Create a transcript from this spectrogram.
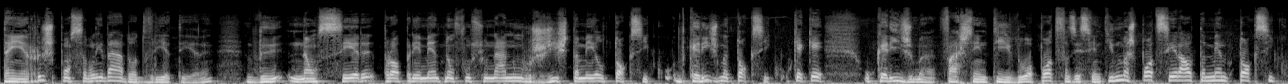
tem a responsabilidade, ou deveria ter, de não ser propriamente, não funcionar num registro também ele tóxico, de carisma tóxico. O que é que é? O carisma faz sentido, ou pode fazer sentido, mas pode ser altamente tóxico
